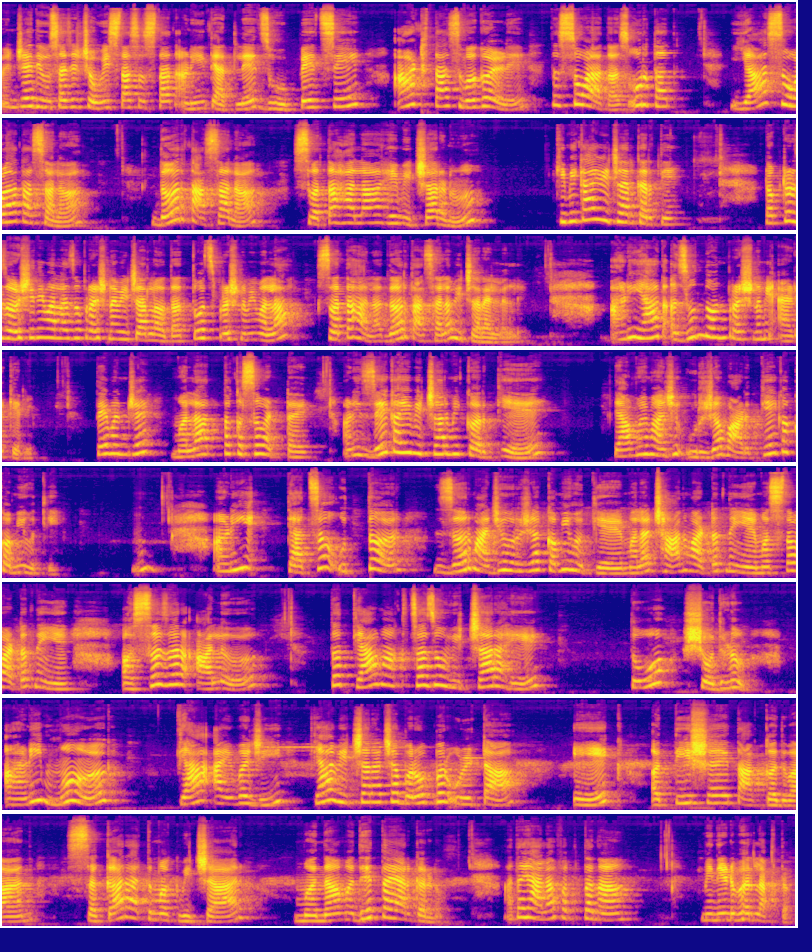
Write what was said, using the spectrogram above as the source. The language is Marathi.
म्हणजे दिवसाचे चोवीस तास असतात आणि त्यातले झोपेचे आठ तास वगळले तर सोळा तास उरतात. या सोळा तासाला दर तासाला स्वतःला हे विचारणं की मी काय विचार करते? डॉक्टर जोशीने मला जो प्रश्न विचारला होता तोच प्रश्न मी मला स्वतःला दर तासाला विचारायला लागले. आणि ह्यात अजून दोन प्रश्न मी ॲड केले. ते म्हणजे मला आत्ता कसं वाटतंय? आणि जे काही विचार मी करते त्यामुळे माझी ऊर्जा वाढते का कमी होते आणि त्याचं उत्तर जर माझी ऊर्जा कमी होते मला छान वाटत नाही आहे मस्त वाटत नाही आहे असं जर आलं तर त्यामागचा जो विचार आहे तो शोधणं. आणि मग त्याऐवजी त्या विचाराच्या बरोबर उलटा एक अतिशय ताकदवान सकारात्मक विचार मनामध्ये तयार करणं. आता ह्याला फक्त ना मिनिटभर लागतं.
